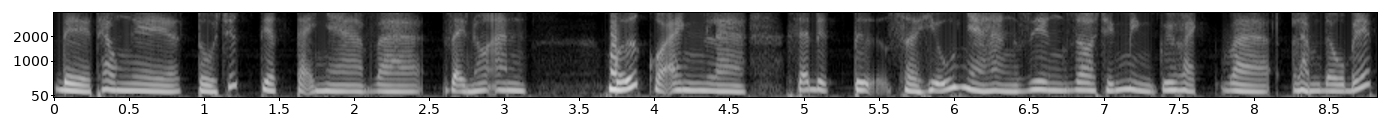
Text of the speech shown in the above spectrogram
để theo nghề tổ chức tiệc tại nhà và dạy nấu ăn. Mơ ước của anh là sẽ được tự sở hữu nhà hàng riêng do chính mình quy hoạch và làm đầu bếp.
